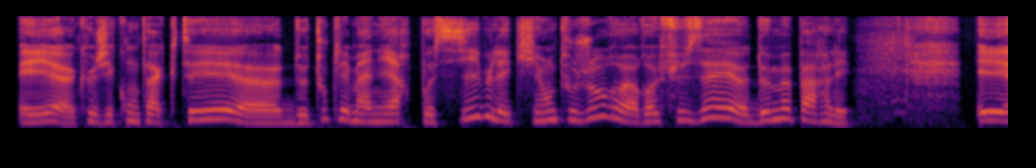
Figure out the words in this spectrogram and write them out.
et que j'ai contactées de toutes les manières possibles et qui ont toujours refusé de me parler. Et,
